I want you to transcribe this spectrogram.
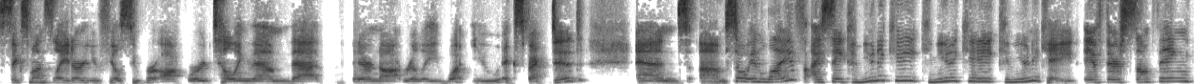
six months later you feel super awkward telling them that they're not really what you expected. And um, so in life i say communicate communicate communicate. If there's something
